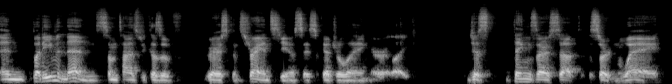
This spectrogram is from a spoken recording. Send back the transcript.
And but even then, sometimes because of various constraints, you know, say scheduling or like just things are set a certain way,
